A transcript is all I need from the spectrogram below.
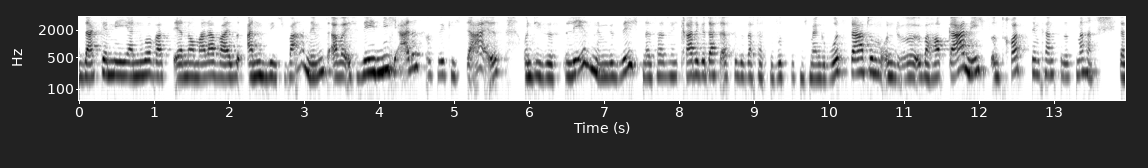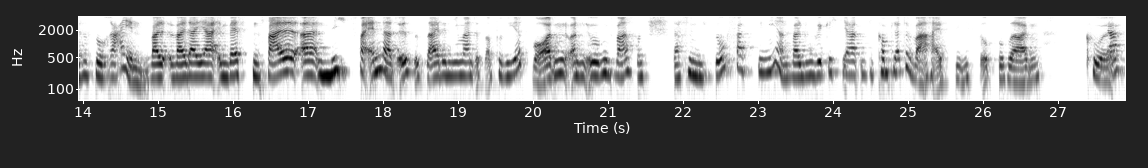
sagt er mir ja nur, was er normalerweise an sich wahrnimmt, aber ich sehe nicht alles, was wirklich da ist. Und dieses Lesen im Gesicht, das hatte ich gerade gedacht, als du gesagt hast, du wusstest nicht mein Geburtsdatum und äh, überhaupt gar nichts und trotzdem kannst du das machen. Das ist so rein, weil, weil da ja im besten Fall äh, nichts verändert ist, es sei denn, jemand ist operiert worden an irgendwas. Und das finde ich so faszinierend, weil du wirklich ja die komplette Wahrheit siehst, sozusagen. Cool. Ja,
